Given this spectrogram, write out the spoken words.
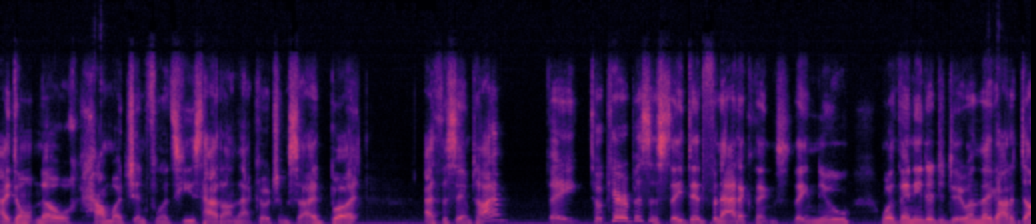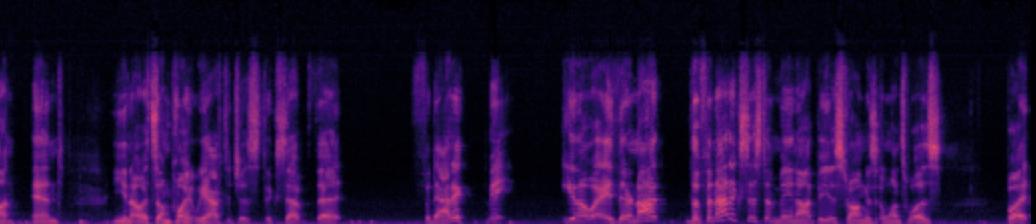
i don't know how much influence he's had on that coaching side but at the same time they took care of business they did Fnatic things they knew what they needed to do and they got it done and you know at some point we have to just accept that Fnatic may you know eh, they're not the Fnatic system may not be as strong as it once was but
